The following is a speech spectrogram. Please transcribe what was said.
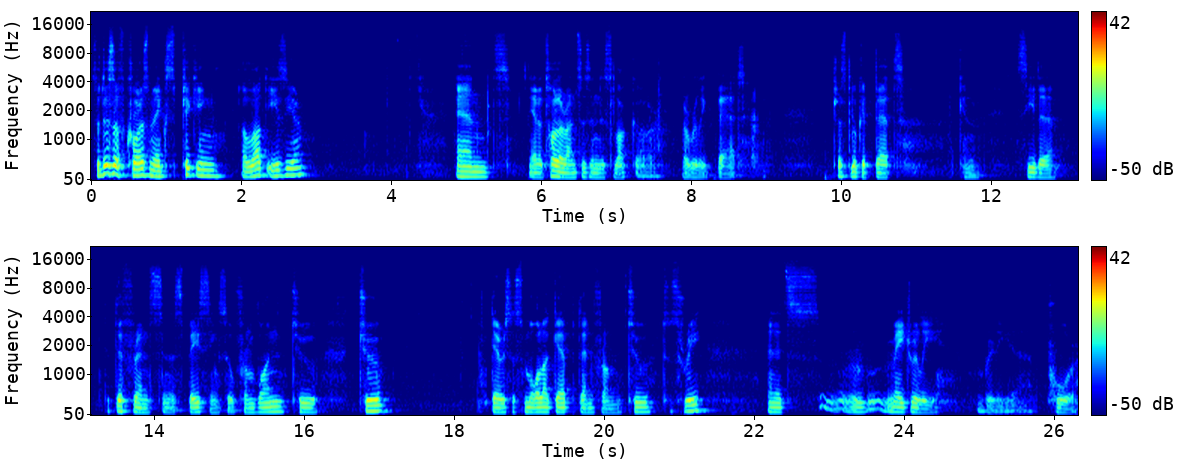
So this of course makes picking a lot easier and yeah the tolerances in this lock are, are really bad. Just look at that. You can see the the difference in the spacing. So from 1 to 2 there is a smaller gap than from 2 to 3 and it's made really really uh, poor.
